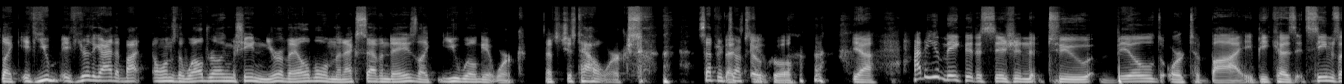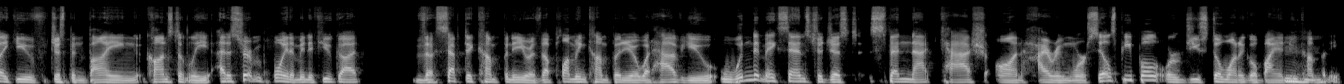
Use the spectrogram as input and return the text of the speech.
Like if you if you're the guy that buy, owns the well drilling machine and you're available in the next seven days, like you will get work. That's just how it works. Septic That's trucks so too. cool. yeah. How do you make the decision to build or to buy? Because it seems like you've just been buying constantly. At a certain point, I mean, if you've got the septic company or the plumbing company or what have you, wouldn't it make sense to just spend that cash on hiring more salespeople, or do you still want to go buy a new Mhm. company?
